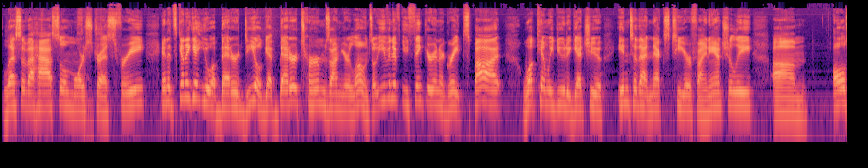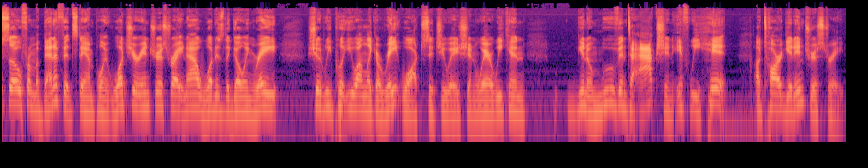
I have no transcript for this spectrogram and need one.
less of a hassle, more stress free, and it's going to get you a better deal, get better terms on your loan. So even if you think you're in a great spot, what can we do to get you into that next tier financially? Um, also, from a benefit standpoint, what's your interest right now? What is the going rate? Should we put you on like a rate watch situation where we can you know, move into action if we hit a target interest rate.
